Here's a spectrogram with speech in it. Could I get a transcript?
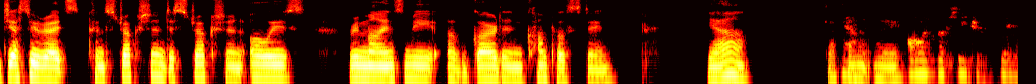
Jesse writes, construction, destruction always reminds me of garden composting. Yeah, definitely. Yeah. All procedure, yeah.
